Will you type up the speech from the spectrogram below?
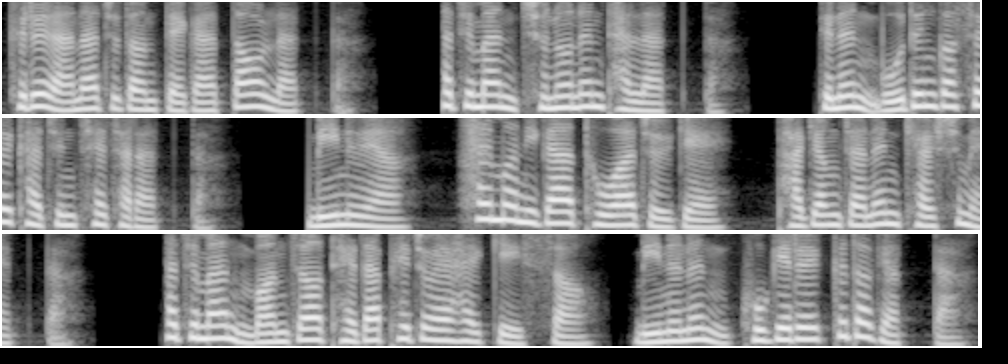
그를 안아주던 때가 떠올랐다. 하지만 준호는 달랐다. 그는 모든 것을 가진 채 자랐다. 민우야, 할머니가 도와줄게. 박영자는 결심했다. 하지만 먼저 대답해줘야 할 게 있어. 민우는 고개를 끄덕였다.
